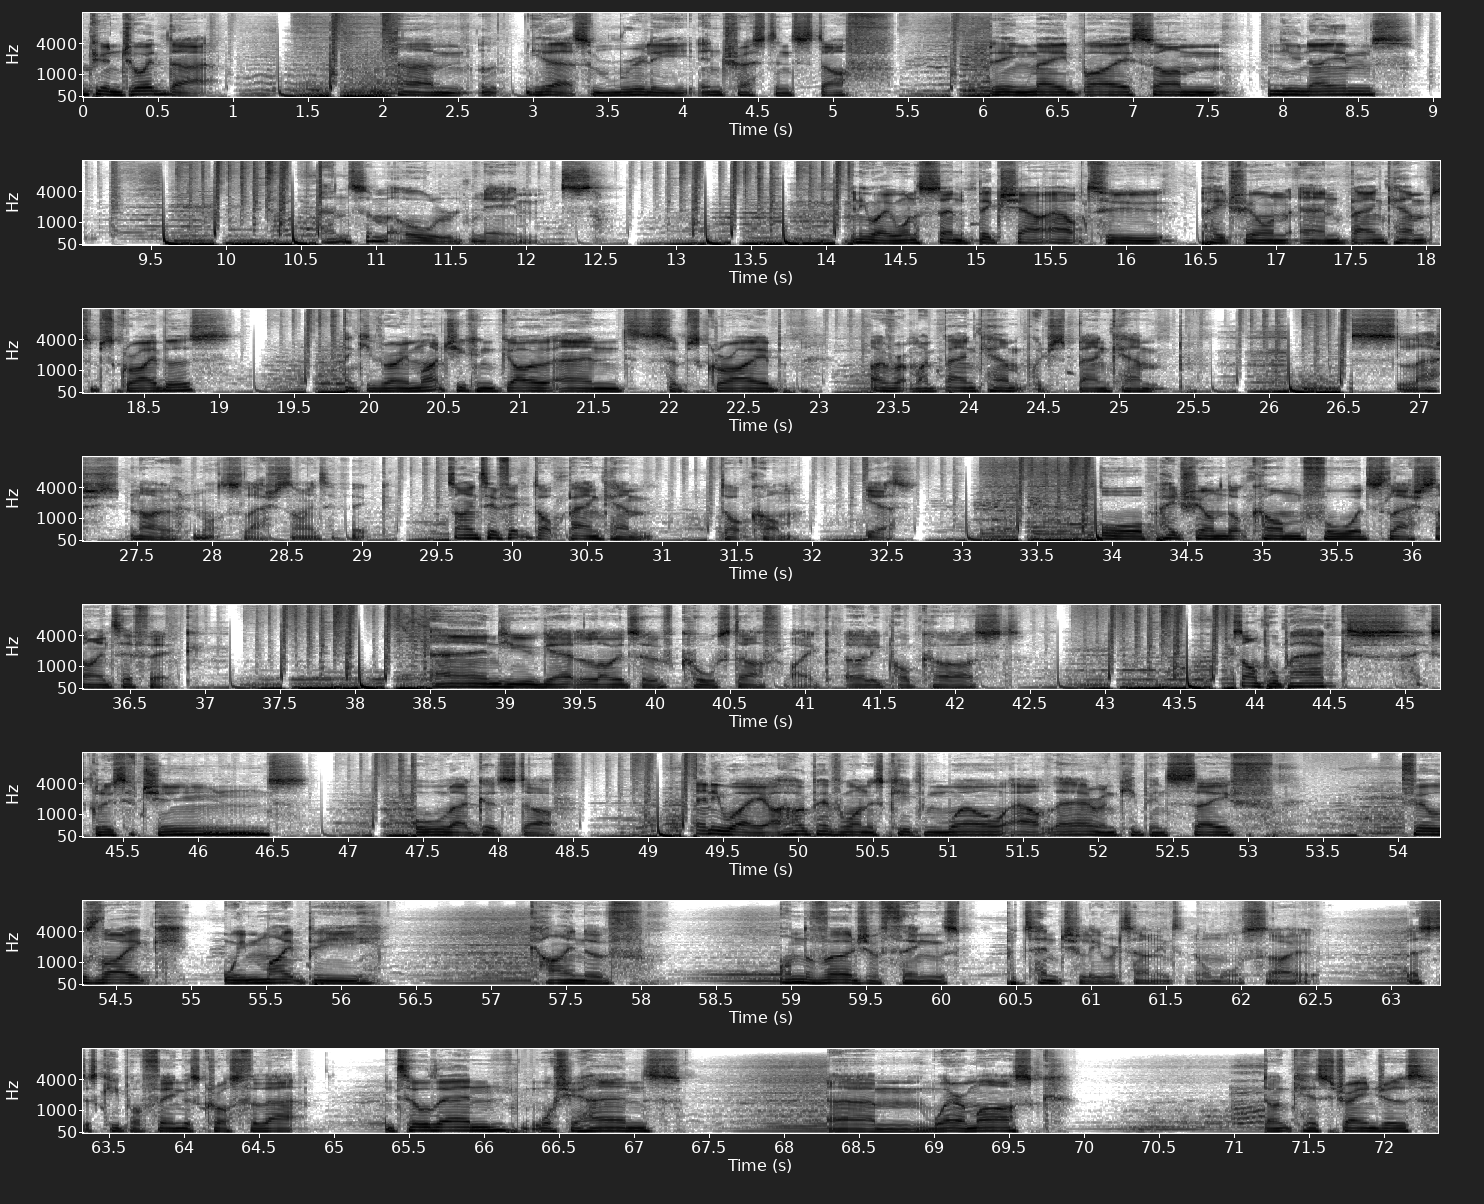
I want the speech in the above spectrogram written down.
hope you enjoyed that. Um, yeah, some really interesting stuff being made by some new names and some old names. Anyway, I want to send a big shout out to Patreon and Bandcamp subscribers. Thank you very much. You can go and subscribe over at my Bandcamp, which is Bandcamp slash no, not slash cyantific. Cyantific.bandcamp.com. Yes. Or patreon.com forward slash cyantific. And you get loads of cool stuff like early podcast, sample packs, exclusive tunes, all that good stuff. Anyway, I hope everyone is keeping well out there and keeping safe. Feels like we might be kind of on the verge of things potentially returning to normal. So let's just keep our fingers crossed for that. Until then, wash your hands, um, wear a mask, don't kiss strangers.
